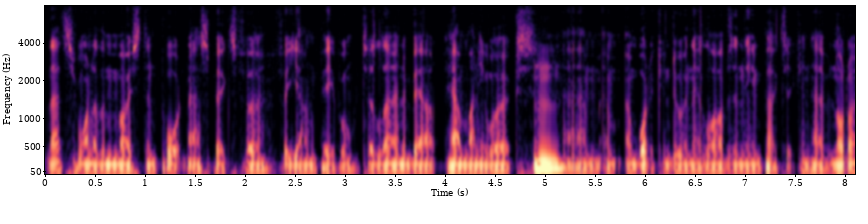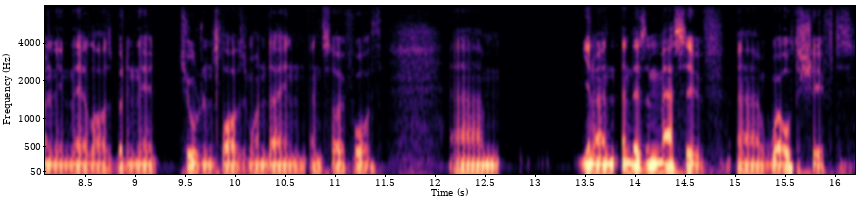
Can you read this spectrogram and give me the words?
that's one of the most important aspects for, for young people to learn about how money works Mm. um, and, and what it can do in their lives and the impact it can have not only in their lives but in their children's lives one day and, and so forth. Um, you know, and, and there's a massive uh, wealth shift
